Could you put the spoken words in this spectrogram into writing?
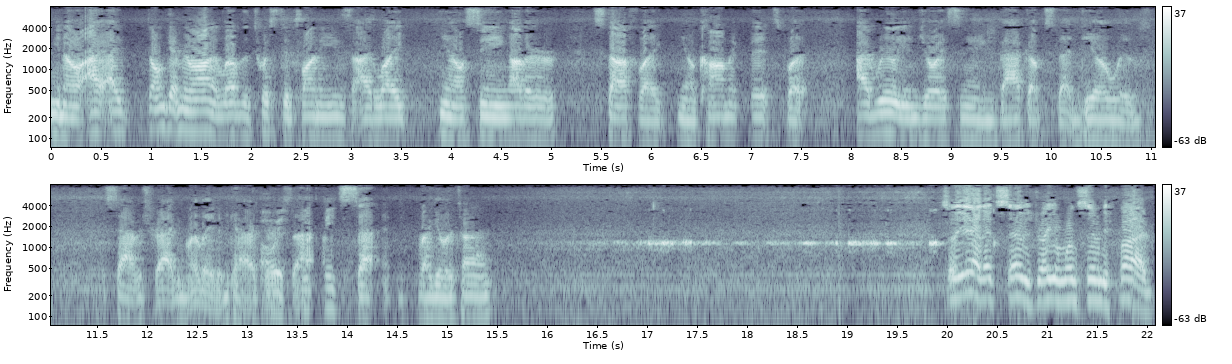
you know, I, I don't get me wrong, I love the Twisted Funnies. I like, you know, seeing other stuff like, you know, comic bits, but I really enjoy seeing backups that deal with Savage Dragon related characters Oh, it- that it- it- set in regular time. So yeah, that's Savage Dragon 175.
